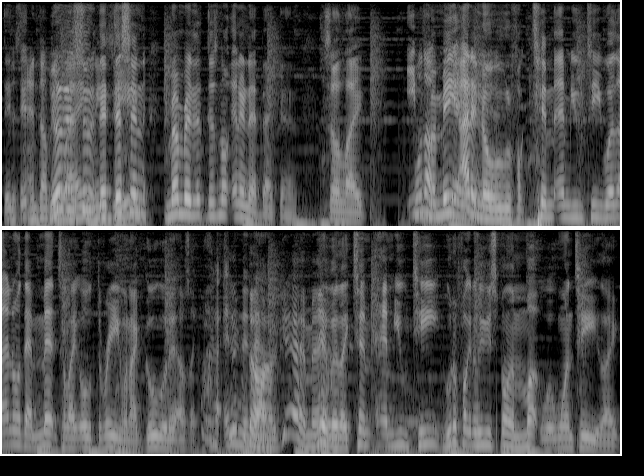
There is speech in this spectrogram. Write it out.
they, This they- NWA, You know this dude? They're Eazy-E. dissing. Remember, that there's no internet back then. So like, even Well, no, for me, yeah, I didn't yeah, know who the fuck Tim Mut was. I didn't know what that meant till like 03 when I googled it. I was like, oh, I got Tim internet now. Dog, yeah, man. Yeah, but like Tim Mut, who the fuck knew you was spelling mutt with one T? Like,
